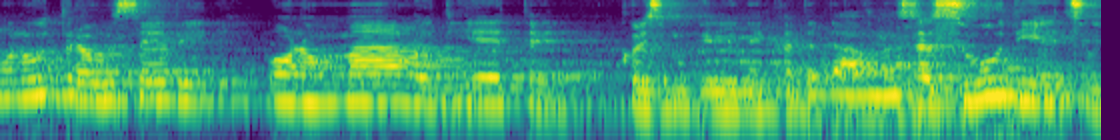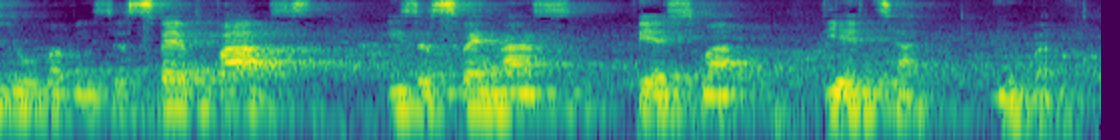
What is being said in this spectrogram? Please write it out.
unutra u sebi ono malo dijete koje smo bili nekada davno. Za svu djecu ljubavi, za sve vas i za sve nas pjesma Djeca ljubavi.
